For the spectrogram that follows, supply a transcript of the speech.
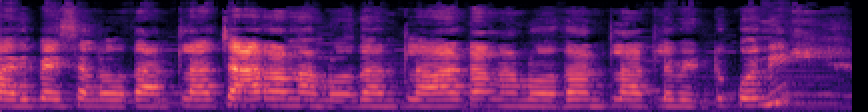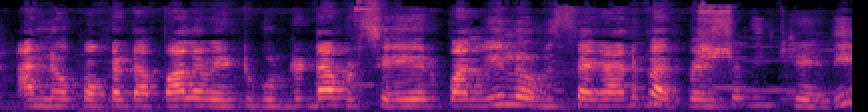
పది పైసలు దాంట్లో చారణలో దాంట్లో ఆటనలో దాంట్లో అట్లా పెట్టుకొని అన్ని ఒక్కొక్క డబ్బాలో పెట్టుకుంటుంటే అప్పుడు సేరు పల్లీలు వస్తే కానీ పది పైసలు ఇచ్చేది.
